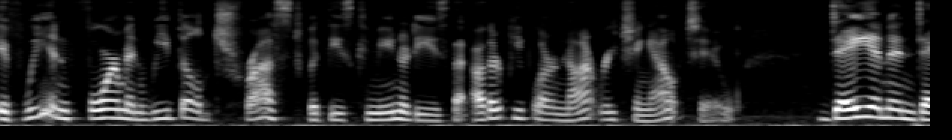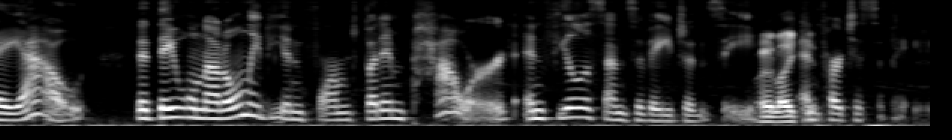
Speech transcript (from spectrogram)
if we inform and we build trust with these communities that other people are not reaching out to, day in and day out, that they will not only be informed but empowered and feel a sense of agency I like and it. participate.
